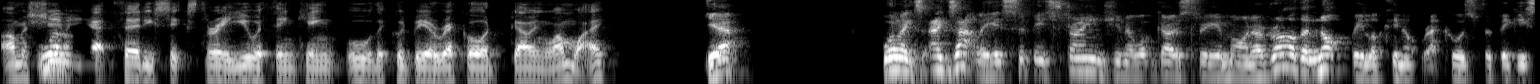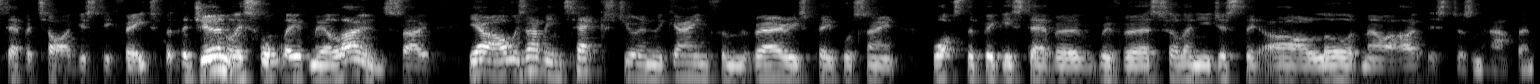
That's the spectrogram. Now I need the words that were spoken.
I'm assuming well, at 36 3, you were thinking, oh, there could be a record going one way. Yeah, well, ex- exactly. It's it's strange, you know, what goes through your mind. I'd rather not be looking up records for biggest ever Tigers defeats, but the journalists won't leave me alone. So, yeah, I was having text during the game from the various people saying, "What's the biggest ever reversal?" And you just think, "Oh Lord, no! I hope this doesn't happen."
